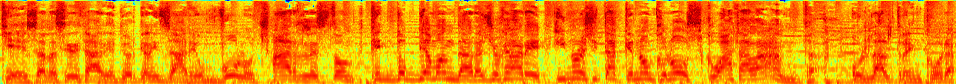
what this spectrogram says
chiese alla segretaria di organizzare un volo Charleston che dobbiamo andare a giocare in una città che non conosco, Atalanta. O l'altra ancora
